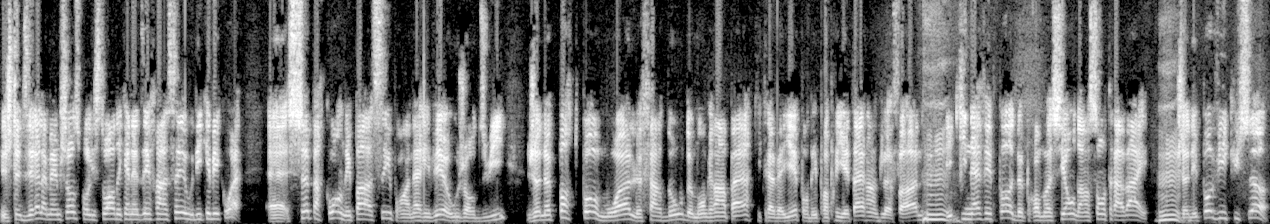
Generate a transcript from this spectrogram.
et je te dirais la même chose pour l'histoire des Canadiens français ou des Québécois. Euh, ce par quoi on est passé pour en arriver à aujourd'hui, je ne porte pas, moi, le fardeau de mon grand-père qui travaillait pour des propriétaires anglophones mmh. et qui n'avait pas de promotion dans son travail. Mmh. Je n'ai pas vécu ça.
